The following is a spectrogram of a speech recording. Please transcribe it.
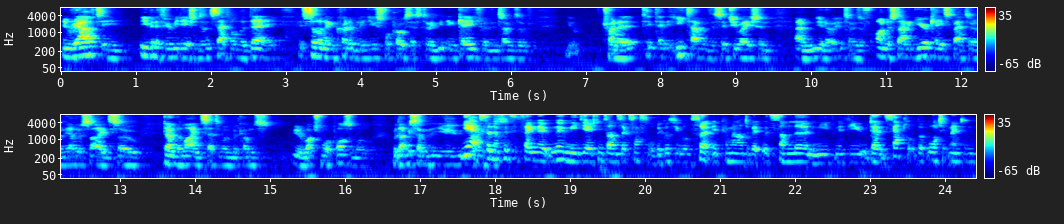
in reality, even if your mediation doesn't settle on the day, it's still an incredibly useful process to engage with in terms of you know, trying to take, take the heat out of the situation and you know in terms of understanding your case better and the other side. So down the line, settlement becomes you know much more possible. Would that be something that you? Yes, and I'm going to say no, no mediation is unsuccessful because you will certainly come out of it with some learning, even if you don't settle. But what it meant in,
